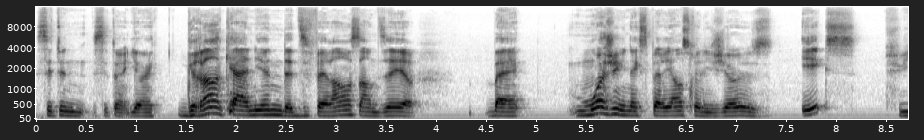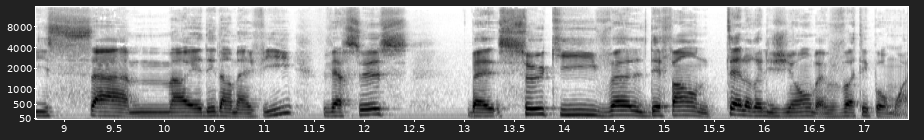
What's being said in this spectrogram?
c'est une, c'est un, il y a un grand canyon de différence en dire ben, moi, j'ai une expérience religieuse X, puis ça m'a aidé dans ma vie, versus ben, ceux qui veulent défendre telle religion, ben, votez pour moi.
